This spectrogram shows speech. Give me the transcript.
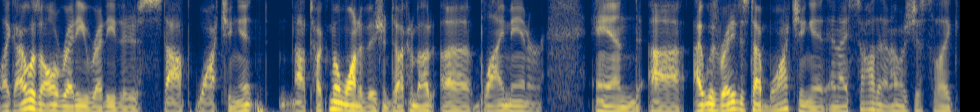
like, I was already ready to just stop watching it. Not talking about WandaVision, talking about uh, Bly Manor. And uh, I was ready to stop watching it. And I saw that and I was just like,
